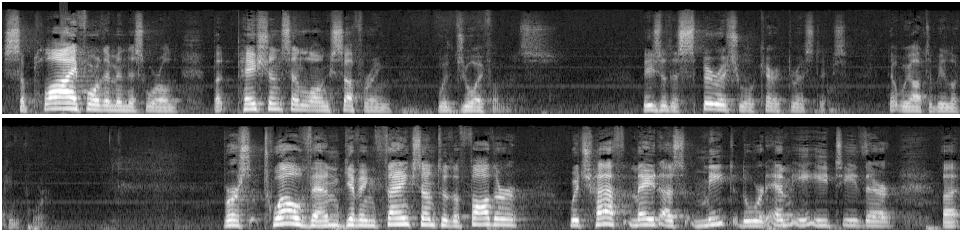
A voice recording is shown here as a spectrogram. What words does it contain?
supply for them in this world, but patience and long suffering with joyfulness. These are the spiritual characteristics that we ought to be looking for. Verse 12 then, giving thanks unto the Father which hath made us meet, the word M E E T there, uh,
